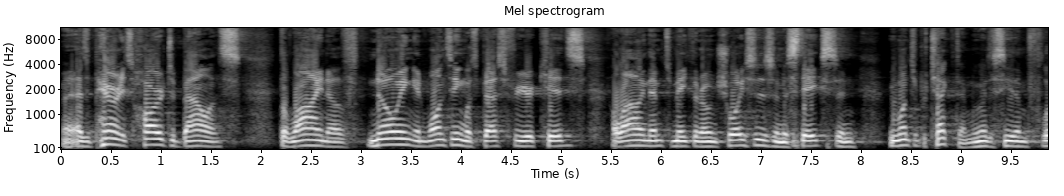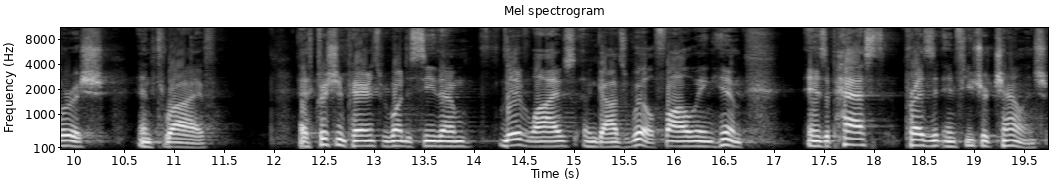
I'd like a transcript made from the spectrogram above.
As a parent, it's hard to balance the line of knowing and wanting what's best for your kids, allowing them to make their own choices and mistakes, and we want to protect them. We want to see them flourish and thrive. As Christian parents, we want to see them live lives in God's will, following Him. And as a past, present, and future challenge,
